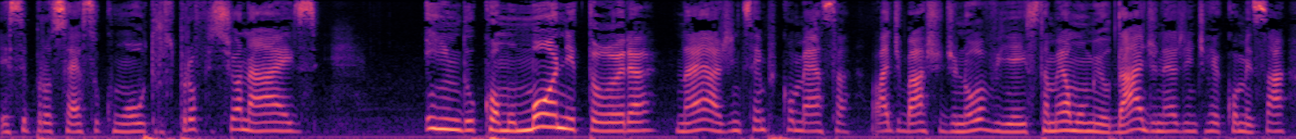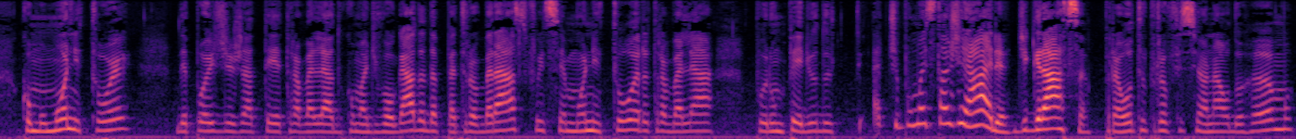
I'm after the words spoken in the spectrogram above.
esse processo com outros profissionais, indo como monitora, né? A gente sempre começa lá de baixo de novo, e isso também é uma humildade, né? A gente recomeçar como monitor depois de já ter trabalhado como advogada da Petrobras, fui ser monitora, trabalhar por um período, é tipo uma estagiária, de graça, para outro profissional do ramo,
